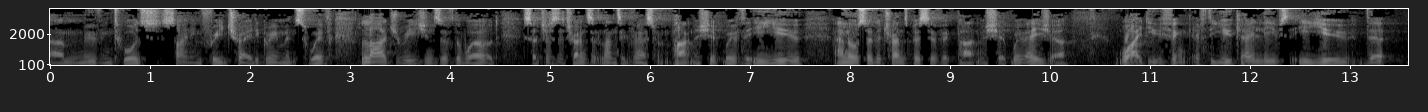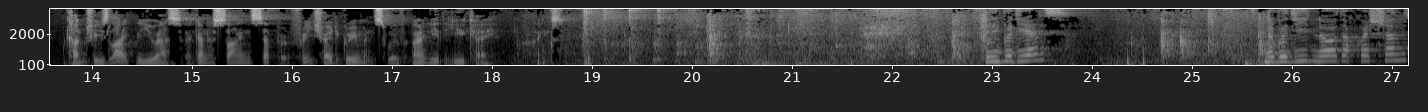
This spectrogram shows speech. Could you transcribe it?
um, moving towards signing free trade agreements with large regions of the world, such as the Transatlantic Investment Partnership with the EU and also the Trans Pacific Partnership with Asia. Why do you think, if the UK leaves the EU, that countries like the US are going to sign separate free trade agreements with only the UK? Thanks. Anybody else? Nobody? No other questions?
